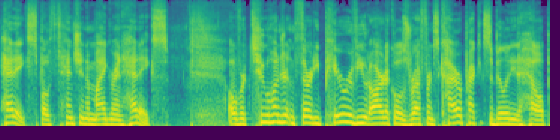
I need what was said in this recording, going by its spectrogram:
headaches, both tension and migraine headaches. Over 230 peer reviewed articles reference chiropractic's ability to help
